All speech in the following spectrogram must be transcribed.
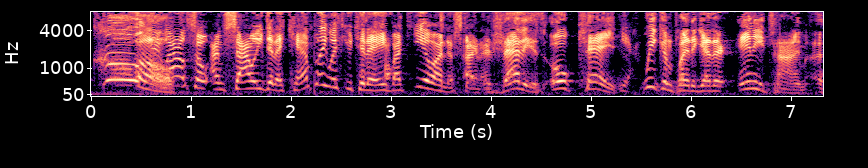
cool. Yeah, well, so I'm sorry that I can't play with you today, but you understand. Uh, that is okay. Yeah. We can play together anytime. Uh,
